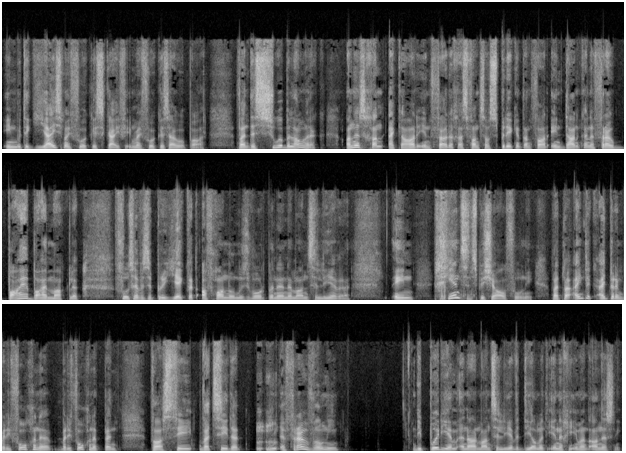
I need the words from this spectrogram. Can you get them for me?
En moet ek juis my fokus skuif en my fokus hou op haar. Want dit is so belangrik. Anders gaan ek haar eenvoudig as vanselfsprekend aanvaar en dan kan 'n vrou baie baie maklik voel sy was 'n projek wat afgehandel moes word binne 'n man se lewe en geens spesiaal voel nie. Wat my eintlik uitbring by die volgende by die volgende punt was sê wat sê dat 'n vrou wil nie die podium in haar man se lewe deel met enige iemand anders nie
